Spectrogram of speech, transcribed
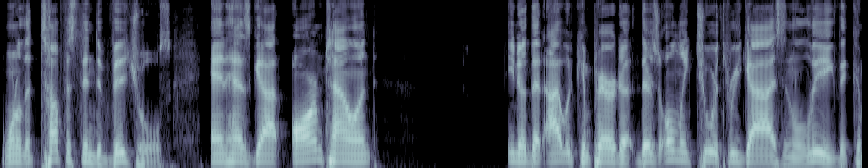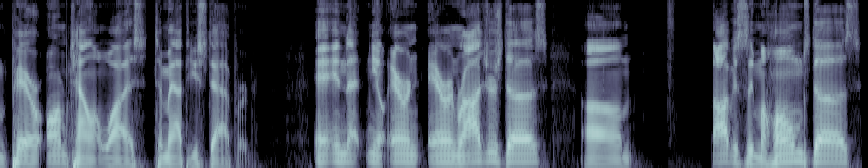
one of the toughest individuals, and has got arm talent. You know that I would compare to. There's only two or three guys in the league that compare arm talent wise to Matthew Stafford, and, and that you know Aaron Aaron Rodgers does. Um, obviously Mahomes does.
